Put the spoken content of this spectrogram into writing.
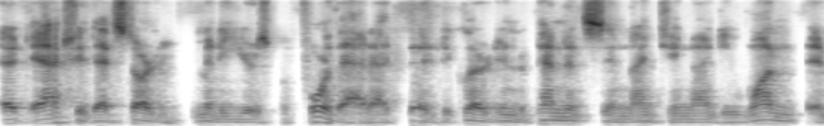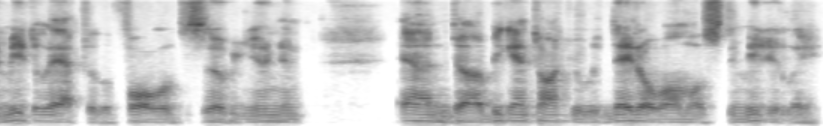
It, actually, that started many years before that. They declared independence in 1991, immediately after the fall of the Soviet Union, and uh, began talking with NATO almost immediately.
